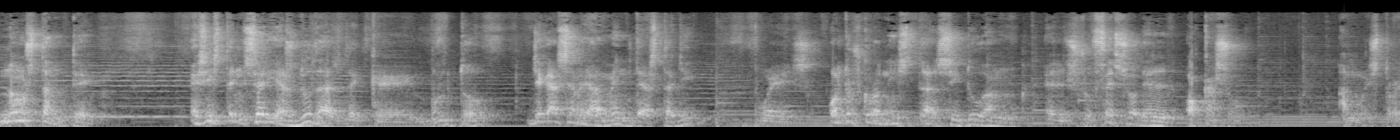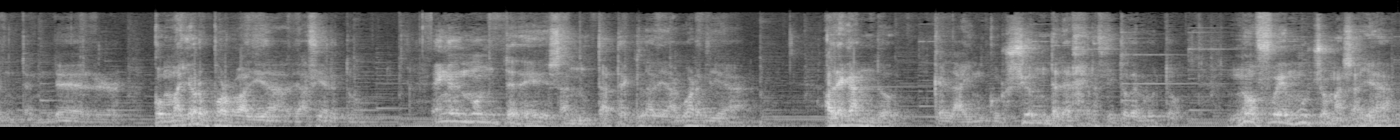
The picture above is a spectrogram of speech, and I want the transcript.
No obstante, existen serias dudas de que Bruto llegase realmente hasta allí pues otros cronistas sitúan el suceso del ocaso, a nuestro entender, con mayor probabilidad de acierto, en el monte de Santa Tecla de Aguardia, alegando que la incursión del ejército de Bruto no fue mucho más allá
